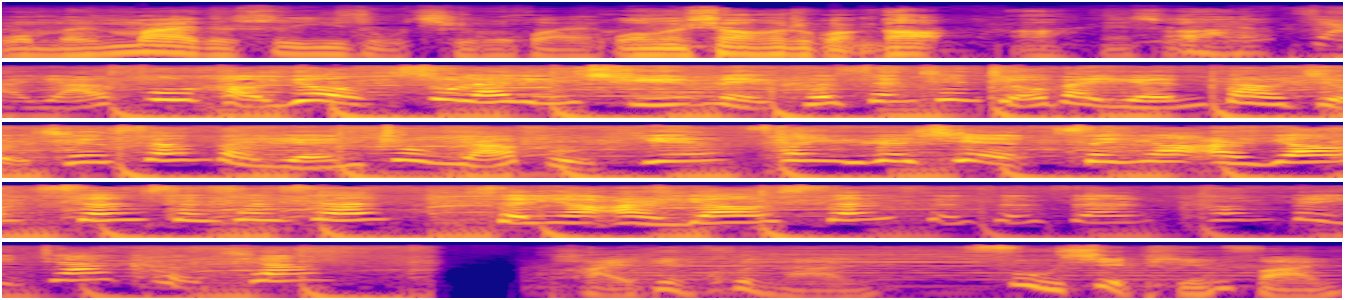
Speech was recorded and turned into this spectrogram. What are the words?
我们卖的是一种情怀。我们稍后是广告啊，您说。假牙不好用，速来领取每颗三千九百元到九千三百元种牙补贴，参与热线三幺二幺三三三三三幺二幺三三三三康贝佳口腔。排便困难。腹泻频繁，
